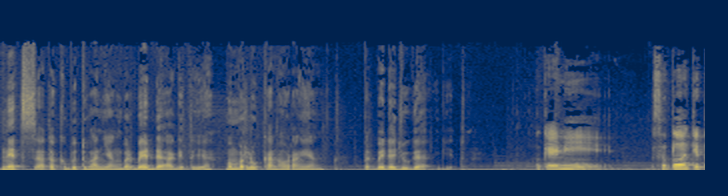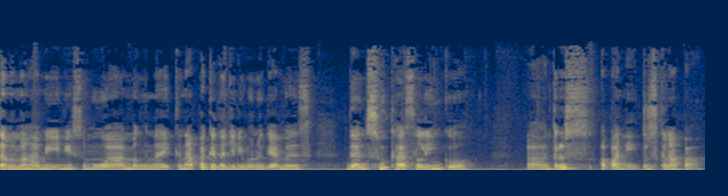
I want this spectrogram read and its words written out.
needs atau kebutuhan yang berbeda gitu ya, memerlukan orang yang berbeda juga gitu. Oke nih, setelah kita memahami ini semua mengenai kenapa kita jadi monogamous dan suka selingkuh, uh, terus apa nih? Terus kenapa?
